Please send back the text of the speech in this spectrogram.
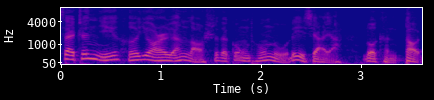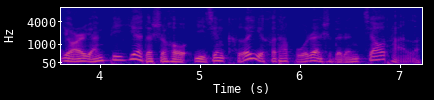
在珍妮和幼儿园老师的共同努力下呀，洛肯到幼儿园毕业的时候，已经可以和他不认识的人交谈了。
